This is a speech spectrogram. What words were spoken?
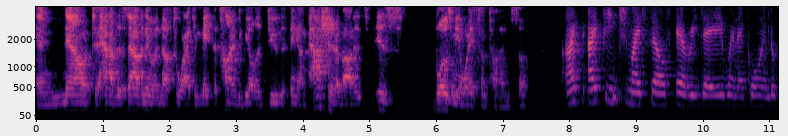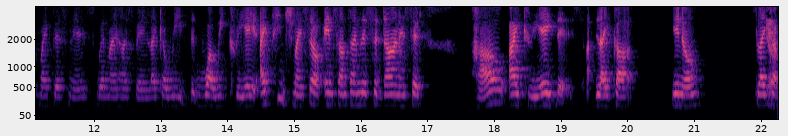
and now to have this avenue enough to where I can make the time to be able to do the thing I'm passionate about is is blows me away sometimes. So. I, I pinch myself every day when I go and look my business with my husband, like a we what we create. I pinch myself, and sometimes I sit down and said, how I create this. Like a, uh, you know, it's like yeah. a,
